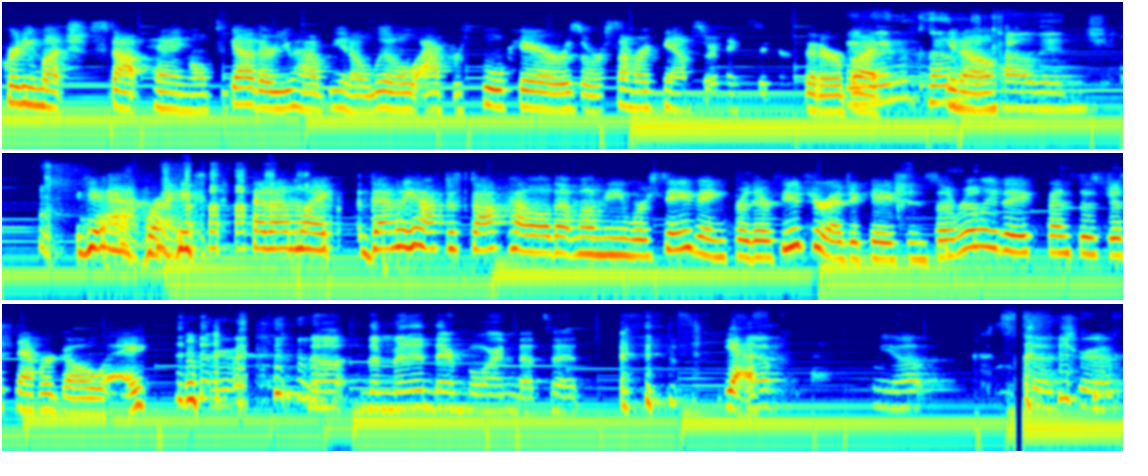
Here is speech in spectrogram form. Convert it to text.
pretty much stop paying altogether you have you know little after school cares or summer camps or things to consider but and then comes you know. college. yeah right and i'm like then we have to stockpile all that money we're saving for their future education so really the expenses just never go away no, the minute they're born, that's it. yes Yep. Yep. So true.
